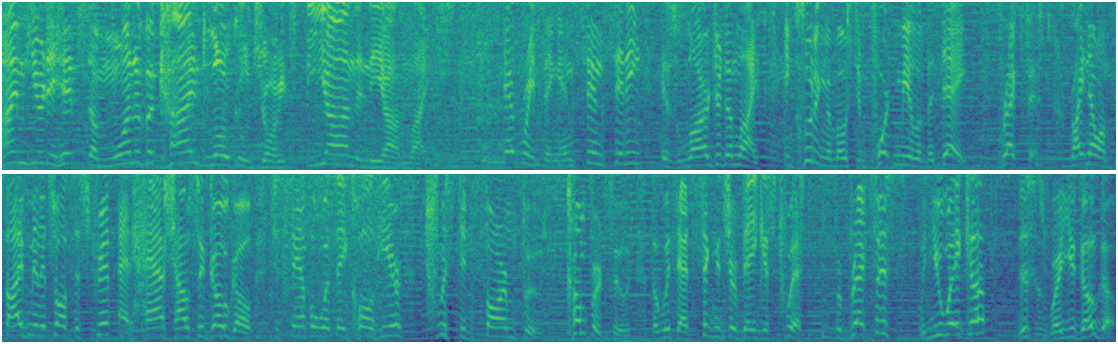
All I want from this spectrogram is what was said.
I'm here to hit some one of a kind local joints beyond the neon lights. Everything in Sin City is larger than life, including the most important meal of the day, breakfast. Right now, I'm five minutes off the strip at Hash House A Go Go to sample what they call here twisted farm food. Comfort food, but with that signature Vegas twist. For breakfast, when you wake up, this is where you go go.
